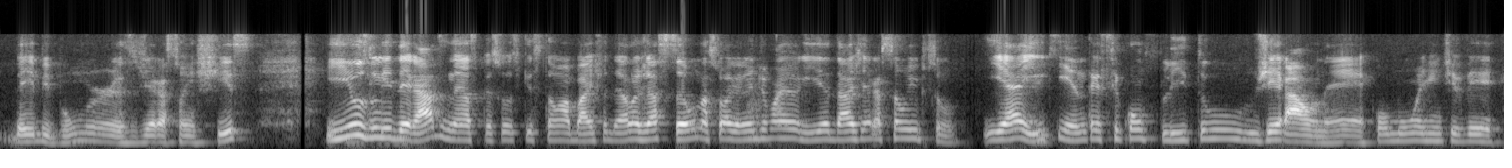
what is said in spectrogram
baby boomers, gerações X, e os liderados, né, as pessoas que estão abaixo dela, já são, na sua grande maioria, da geração Y. E é aí que entra esse conflito geral, né? É comum a gente ver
